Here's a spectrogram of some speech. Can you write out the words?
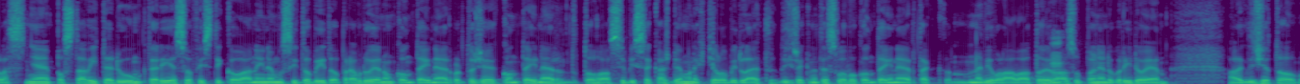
vlastně postavíte dům, který je sofistikovaný, nemusí to být opravdu jenom kontejner, protože kontejner, do toho asi by se každému nechtělo bydlet. Když řeknete slovo kontejner, tak nevyvolává to hmm. vás úplně dobrý dojem. Ale když je to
